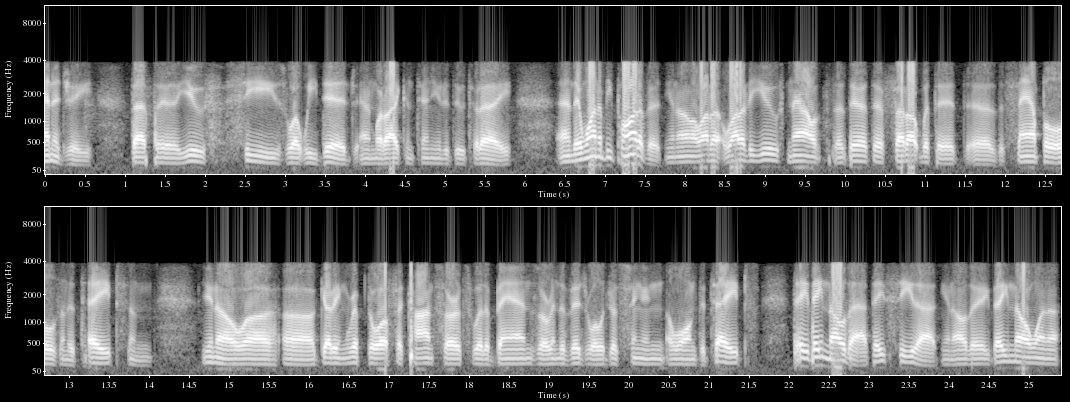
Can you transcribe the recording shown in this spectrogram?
energy that the youth sees what we did and what I continue to do today, and they want to be part of it. You know, a lot of a lot of the youth now they're they're fed up with the uh, the samples and the tapes and you know, uh, uh, getting ripped off at concerts where the bands or individual are just singing along to tapes. They they know that. They see that. You know, they they know when a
